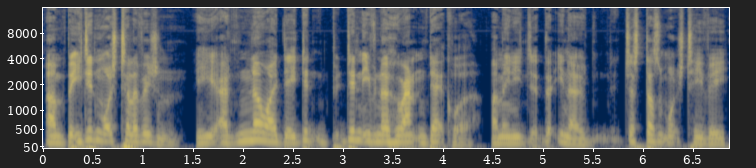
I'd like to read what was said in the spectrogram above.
Um, but he didn't watch television. He had no idea. He didn't didn't even know who Ant and Dec were. I mean, he you know just doesn't watch TV.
